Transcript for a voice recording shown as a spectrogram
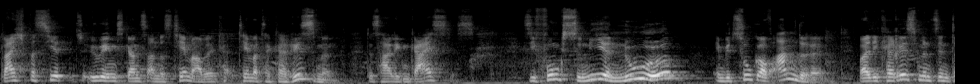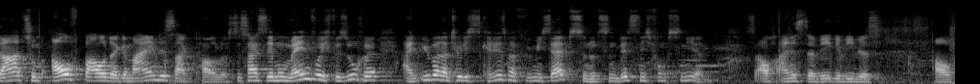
Gleich passiert übrigens ganz anderes Thema, aber Thema der Charismen des Heiligen Geistes. Sie funktionieren nur in Bezug auf andere, weil die Charismen sind da zum Aufbau der Gemeinde, sagt Paulus. Das heißt, im Moment, wo ich versuche, ein übernatürliches Charisma für mich selbst zu nutzen, wird es nicht funktionieren. Das ist auch eines der Wege, wie wir es auch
